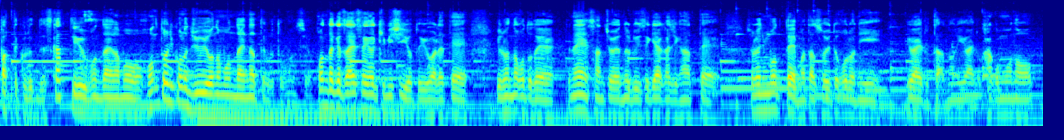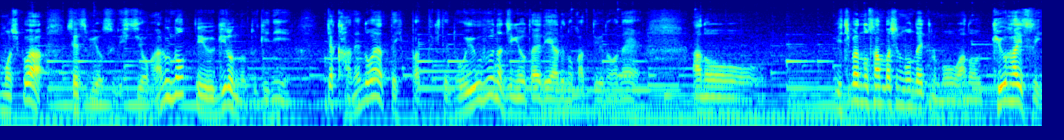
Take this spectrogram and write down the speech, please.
張ってくるんですかっていう問題がもう本当にこの重要な問題になってくると思うんですよ。こんだけ財政が厳しいよと言われていろんなことで、ね、3兆円の累積赤字があってそれにもってまたそういうところにいわゆるあのいわゆる過去物もしくは設備をする必要があるのっていう議論の時にじゃあ金どうやって引っ張ってきてどういうふうな事業体でやるのかっていうのはねあの一番の桟橋の問題っていうのもあの給排水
